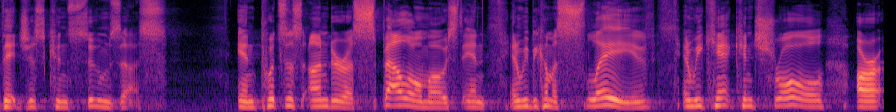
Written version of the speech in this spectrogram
that just consumes us and puts us under a spell almost, and, and we become a slave, and we can't control our,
